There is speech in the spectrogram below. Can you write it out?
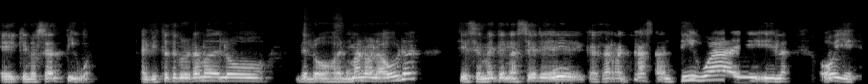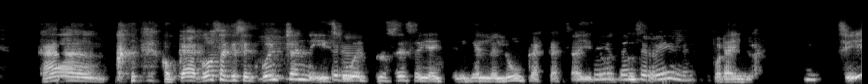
eh, que no sea antigua. ¿Has visto este programa de, los de los hermanos a la hora? Que se meten a hacer, eh, que agarran casa antigua y, la, oye, cada, con cada cosa que se encuentran y sube el proceso y hay que darle lucas, ¿cachai? Sí, son terribles. Por ahí va. Sí,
